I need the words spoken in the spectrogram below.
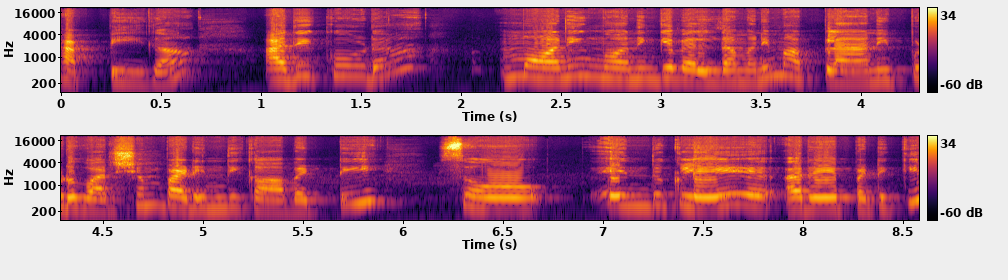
హ్యాపీగా. అది కూడా మార్నింగ్ మార్నింగే వెళ్దామని మా ప్లాన్. ఇప్పుడు వర్షం పడింది కాబట్టి సో ఎందుకులే రేపటికి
